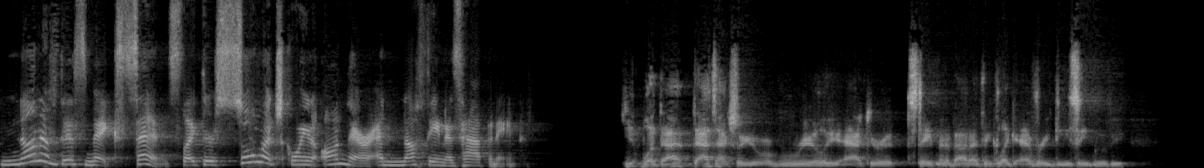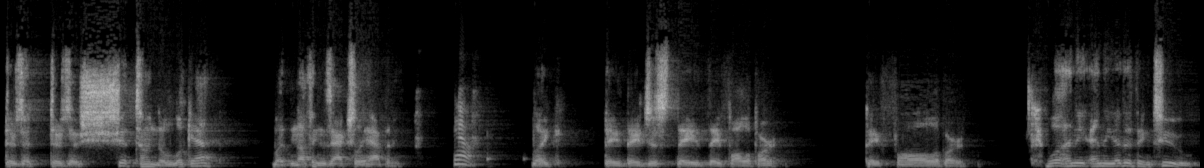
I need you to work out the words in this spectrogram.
none of this makes sense. Like there's so much going on there and nothing is happening. Yeah, well, that that's actually a really accurate statement about I think like every DC movie there's a there's a shit ton to look at, but nothing's actually happening. Yeah. Like they they just they they fall apart. They fall apart. Well, and the and the other thing too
